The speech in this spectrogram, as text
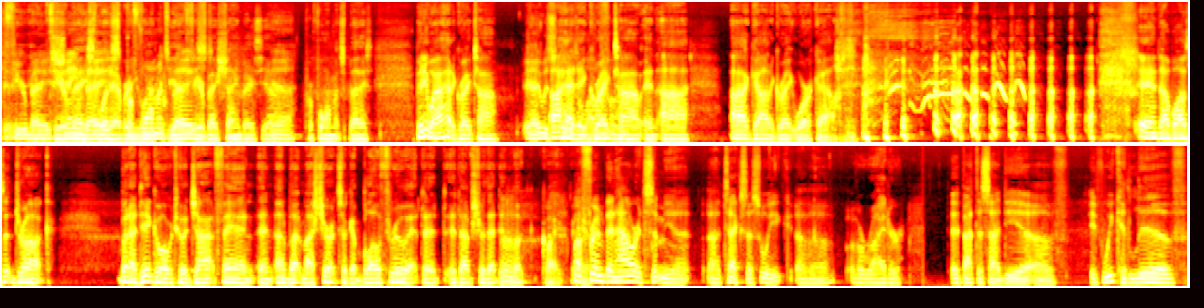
fear based, shame based, whatever performance you want. Yeah, fear based, shame based, yeah, Yeah. performance based. But anyway, I had a great time. Yeah, it was. I it had was a of great time, and I I got a great workout, and I wasn't drunk. But I did go over to a giant fan and unbutton my shirt so I could blow through it, and, and I'm sure that didn't look quite. My yeah. friend Ben Howard sent me a, a text this week of a of a writer about this idea of if we could live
